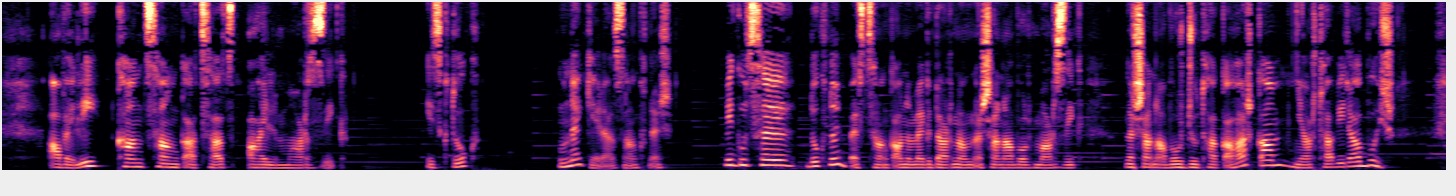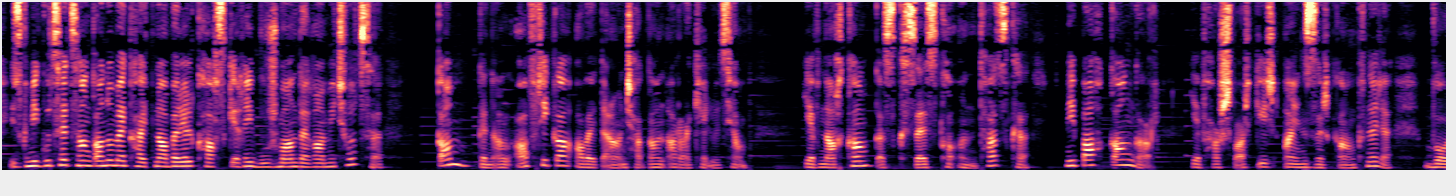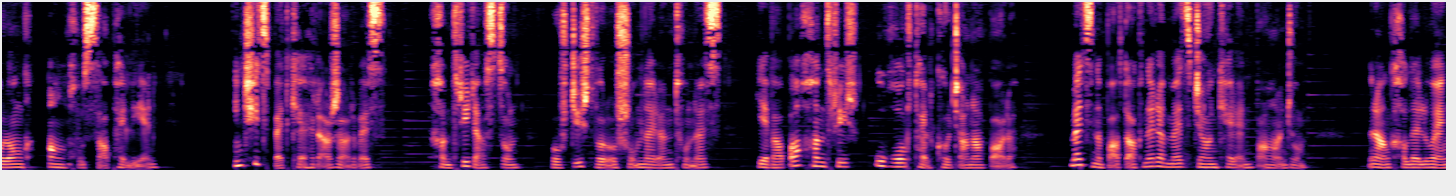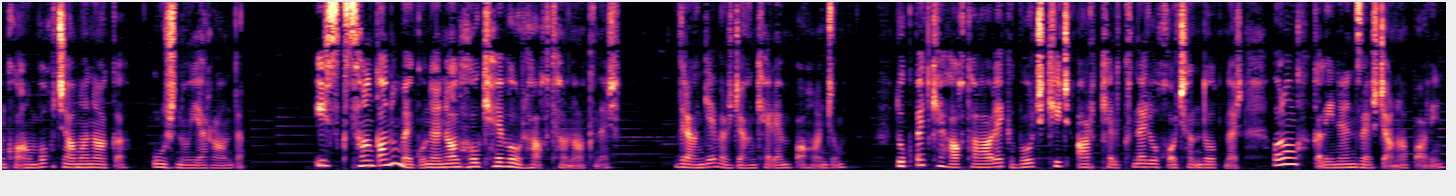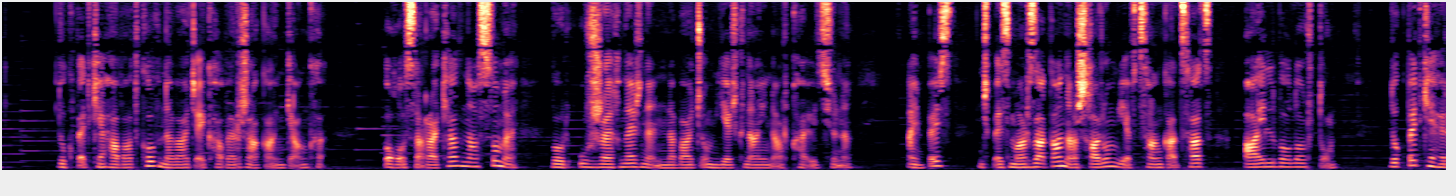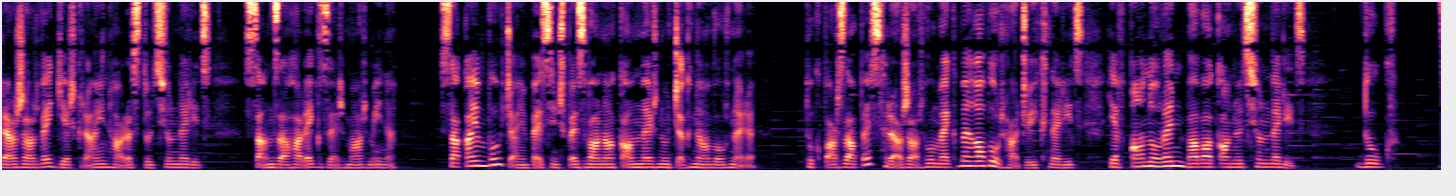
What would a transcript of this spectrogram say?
ավելի քան ցանկացած այլ մարզիկ։ Իսկ դուք ունեք երազանքներ։ Միգուցե դուք նույնպես ցանկանում եք դառնալ նշանավոր մարզիկ, նշանավոր ջութակահար կամ նյարդավիրաբույժ։ Իսկ միգուցե ցանկանում եք հայտնաբերել քաղցկեղի բուժման դեղամիջոցը կամ գնալ Աֆրիկա ավետարանչական առաքելությամբ եւ նախքան կսկսես քո ընթացքը մի պահ կանգ առ եւ հաշվարկիր այն զրկանքները, որոնք անխուսափելի են։ Ինչից պետք է հրաժարվես։ Խնդրիր Աստծուն, որ ճիշտ որոշումներ ընդունես եւ ապա խնդրիր ուղղորդել քո ճանապարհը Մեծ նպատակները մեծ ջանքեր են պահանջում։ Նրանք խլելու են քո ամբողջ ժամանակը, ուժն ու երանդը։ Իսկ ցանկանում եք ունենալ հոգևոր հաղթանակներ։ Դրանք եւս ջանքեր են պահանջում։ Դուք պետք է հաղթահարեք ոչ քիչ արգելքներ ու խոչընդոտներ, որոնք կլինեն ձեր ճանապարհին։ Դուք պետք է հավատքով նվաճեք հավերժական կյանքը։ Պողոս Արաքյալն ասում է, որ ուժեղներն են նվաճում երկնային արխայությունը։ Այնպես ինչպես մարզական աշխարհում եւ ցանկացած այլ ոլորտում։ Դուք պետք է հրաժարվեք երկրային հարստություններից, սանձահարեք ձեր մարմինը, սակայն ոչ այնպես ինչպես վանականներն ու ճգնավորները։ Դուք պարզապես հրաժարվում եք մեղավոր հաճույքներից եւ անօրեն բավականություններից։ Դուք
